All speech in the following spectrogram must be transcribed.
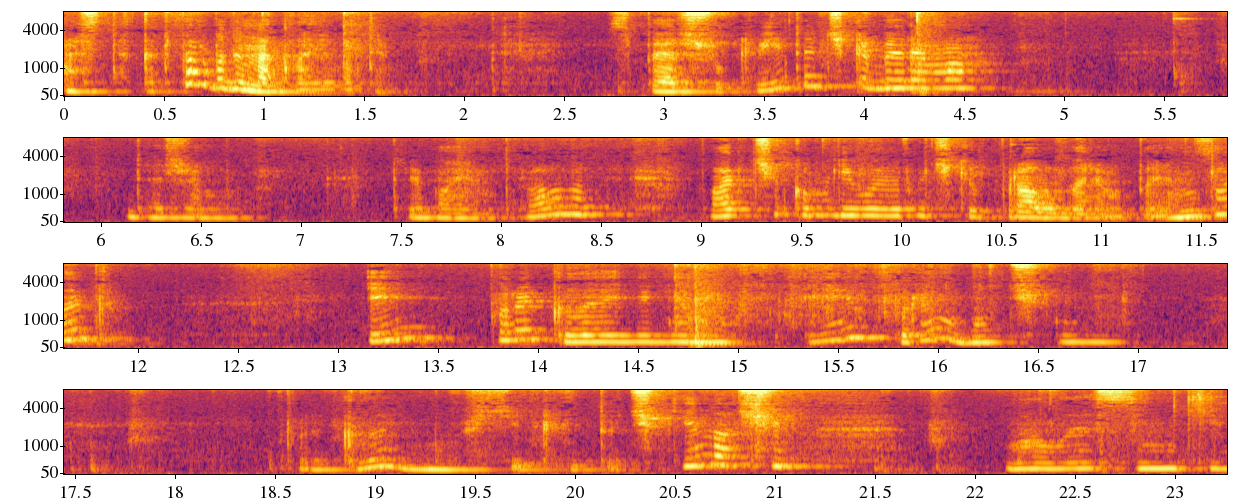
Ось так. А тепер будемо наклеювати. Спершу квіточки беремо, держимо, тримаємо право пальчиком лівої ручки, вправо беремо пензлик і приклеюємо і примочуємо. Приклеїмо всі квіточки наші малесенькі.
